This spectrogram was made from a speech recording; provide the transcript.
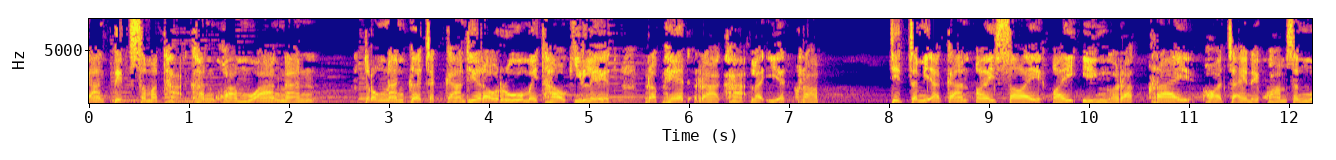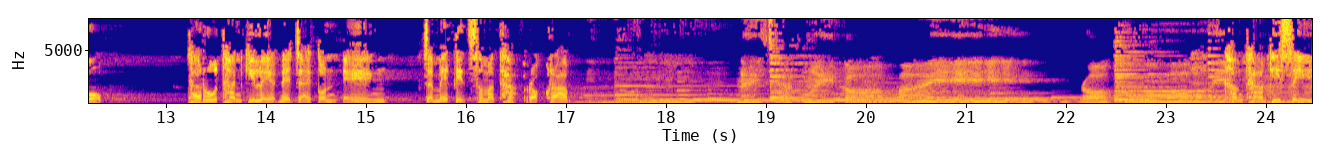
การติดสมถะขั้นความว่างนั้น ตรงนั้นเกิดจากการที่เรารู้ไม่เท่ากิเลส ประเภทราคะละเอียดครับ จิตจะมีอาการอ้อยส้อย อ้อยอิ่ง รักใคร่ พอใจในความสงบ ถ้ารู้ทันกิเลสในใจตนเอง จะไม่ติดสมถะหรอกครับ ในจากไม่ต่อไปรอคอยคำถามที่สี่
